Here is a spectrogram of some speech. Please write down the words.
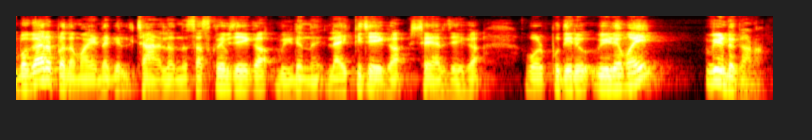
ഉപകാരപ്രദമായിട്ടുണ്ടെങ്കിൽ ചാനൽ ഒന്ന് സബ്സ്ക്രൈബ് ചെയ്യുക വീഡിയോ ഒന്ന് ലൈക്ക് ചെയ്യുക ഷെയർ ചെയ്യുക. അപ്പോൾ പുതിയൊരു വീഡിയോയുമായി വീണ്ടും കാണാം.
